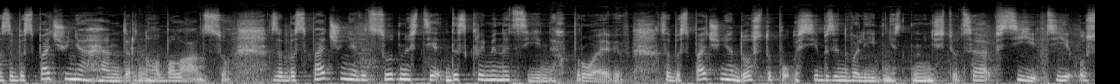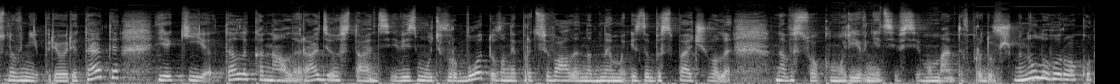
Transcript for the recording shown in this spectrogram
забезпечення гендерного балансу, забезпечення відсутності дискримінаційних проявів, забезпечення доступу осіб з інвалідністю це всі ті основні пріоритети, які телеканали, радіостанції візьмуть в роботу. Вони працювали над ними і забезпечували на високому рівні ці всі моменти впродовж минулого року.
